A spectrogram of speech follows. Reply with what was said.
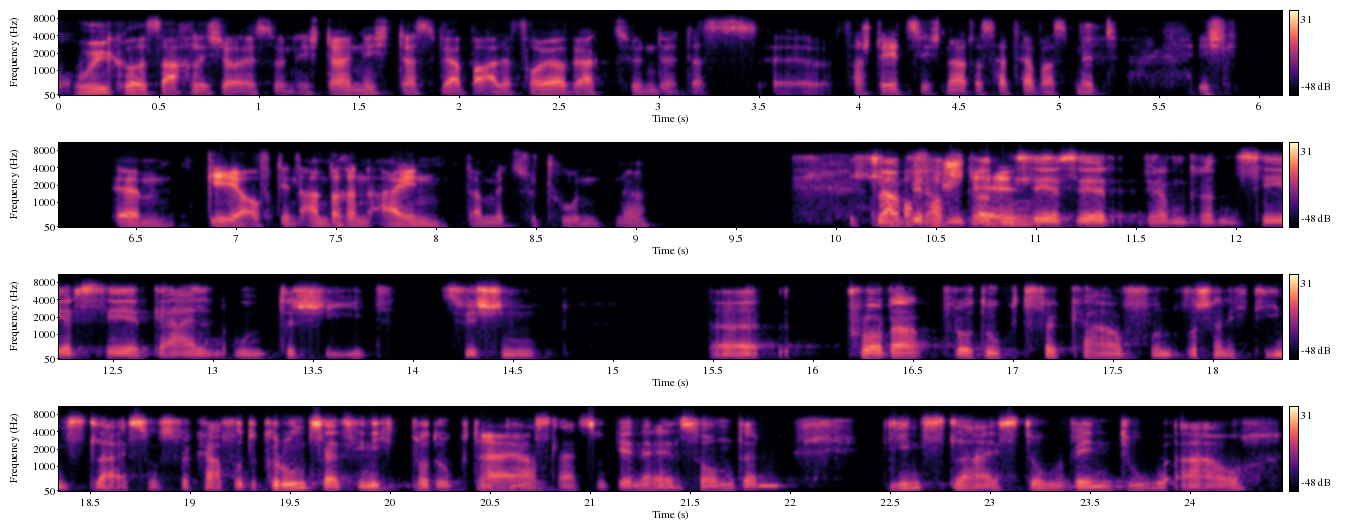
ruhiger, sachlicher ist und ich da nicht das verbale Feuerwerk zünde, das äh, versteht sich. Ne? Das hat ja was mit, ich ähm, gehe auf den anderen ein, damit zu tun. Ne? Ich glaube, wir haben gerade einen sehr, sehr, wir haben gerade einen sehr, sehr geilen Unterschied zwischen äh, Product, Produktverkauf und wahrscheinlich Dienstleistungsverkauf oder grundsätzlich nicht Produkt und ja, Dienstleistung ja. generell, sondern Dienstleistung, wenn du auch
